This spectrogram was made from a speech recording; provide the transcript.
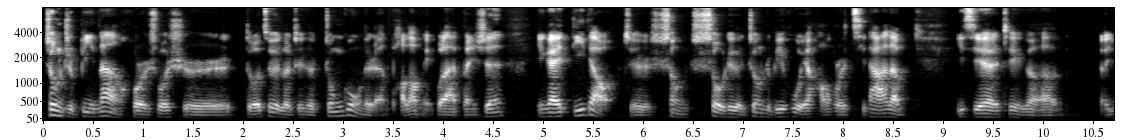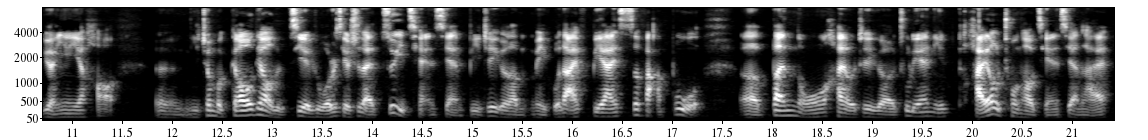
政治避难，或者说是得罪了这个中共的人，跑到美国来，本身应该低调，就是受受这个政治庇护也好，或者其他的一些这个原因也好，呃，你这么高调的介入，而且是在最前线，比这个美国的 FBI 司法部，呃，班农还有这个朱利安尼还要冲到前线来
